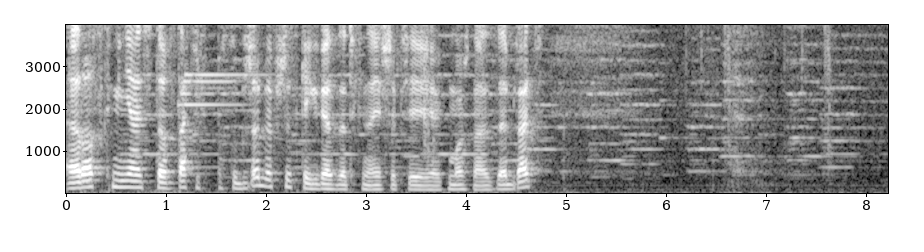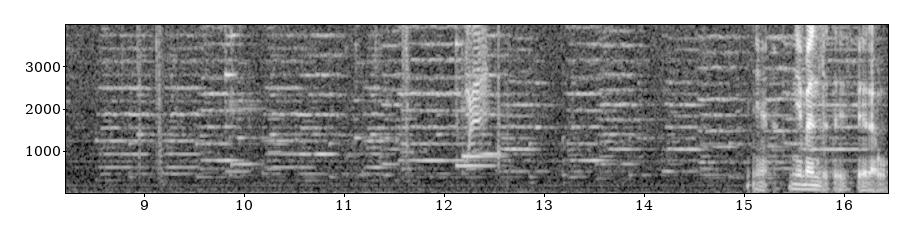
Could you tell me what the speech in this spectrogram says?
rozkminiać to w taki sposób, żeby wszystkie gwiazdeczki najszybciej jak można zebrać. Nie, nie będę tej zbierał.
